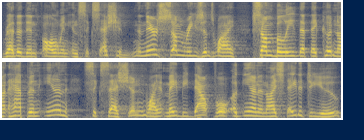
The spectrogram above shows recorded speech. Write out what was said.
rather than following in succession. And there's some reasons why some believe that they could not happen in succession, why it may be doubtful. Again, and I stated to you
